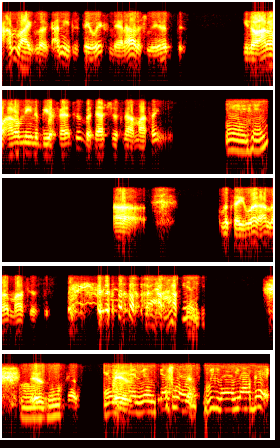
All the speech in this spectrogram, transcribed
I'm like, look, I need to stay away from that. Honestly, you know, I don't I don't mean to be offensive, but that's just not my thing. Mhm. Uh, I'm gonna tell you what, I love my sisters. I feel you. Mm-hmm. And, and, and guess what? We love y'all back.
